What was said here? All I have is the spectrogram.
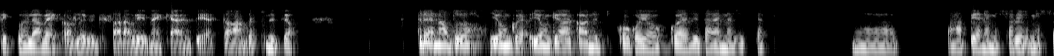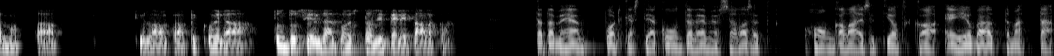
pikkuhiljaa veikkauslivikin saadaan viimein käyntiin. Että on tässä nyt jo treenautu jo jonkin, jonkin aikaa nyt koko joukko ja sitä ennen sitten ää, vähän pienemmissä ryhmissä, mutta kyllä alkaa pikkuhiljaa tuntua siltä, että voisi tosi pelit alkaa. Tätä meidän podcastia kuuntelee myös sellaiset honkalaiset, jotka ei ole välttämättä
